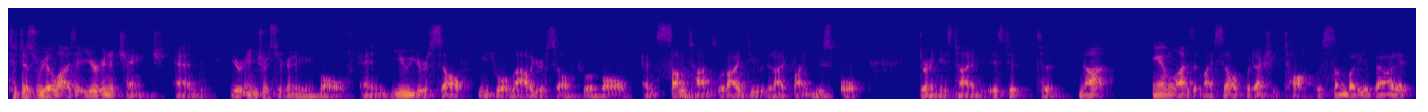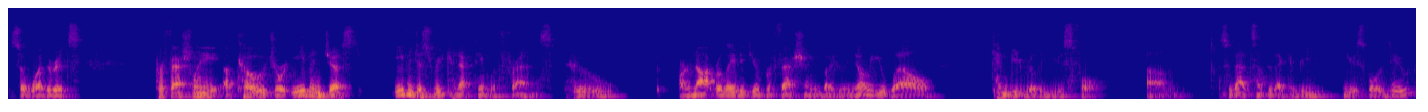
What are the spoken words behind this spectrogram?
to just realize that you're going to change and your interests are going to evolve and you yourself need to allow yourself to evolve. And sometimes what i do that i find useful during these times is to, to not analyze it myself, but actually talk with somebody about it. So whether it's professionally, a coach, or even just even just reconnecting with friends who are not related to your profession but who know you well can be really useful. Um, so that's something that can be useful to do.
